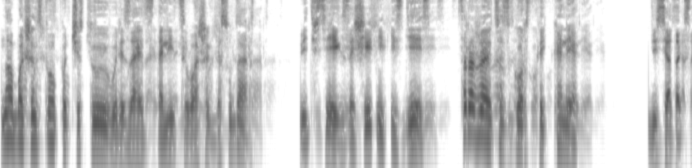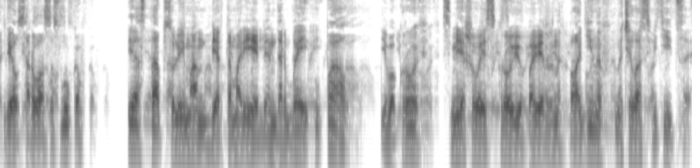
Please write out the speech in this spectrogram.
но большинство подчастую вырезают столицы ваших государств, ведь все их защитники здесь сражаются с горсткой коллег. Десяток стрел сорвался с луков, и Остап Сулейман Берта Мария Бендербей упал. Его кровь, смешиваясь с кровью поверженных паладинов, начала светиться.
